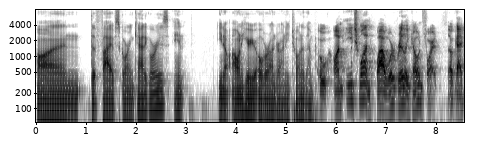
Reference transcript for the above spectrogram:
on the five scoring categories, and you know I want to hear your over under on each one of them. Oh, on each one. Wow, we're really going for it. Okay,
